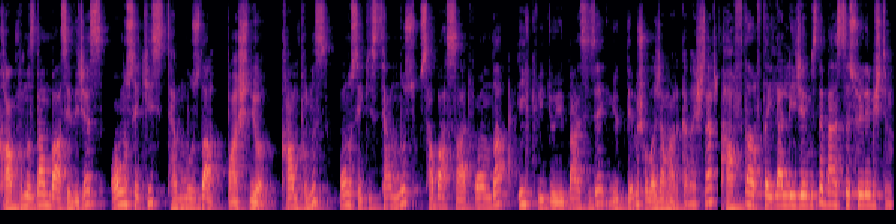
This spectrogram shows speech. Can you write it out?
Kampımızdan bahsedeceğiz. 18 Temmuz'da başlıyor kampımız. 18 Temmuz sabah saat 10'da ilk videoyu ben size yüklemiş olacağım arkadaşlar. Hafta hafta ilerleyeceğimizde ben size söylemiştim.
